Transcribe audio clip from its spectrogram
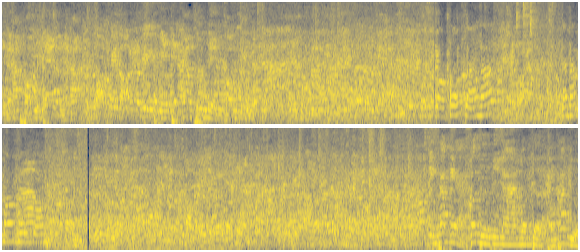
่งนะครับ ขอกุญแจหน่อยนะครับขอกุญแจต่อทะเบียนเจ็ดเก้าศูนย์หนึ่งของสองสามครับ ท่านครับมองหนึ่งสอง ก็คือมีงานวันเกิดของท่านอยู่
